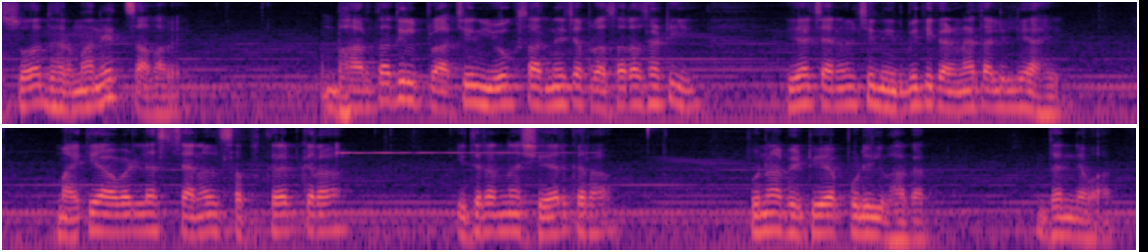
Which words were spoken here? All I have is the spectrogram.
स्वधर्मानेच चालावे. भारतातील प्राचीन योग साधनेच्या प्रसारासाठी या चॅनलची निर्मिती करण्यात आलेली आहे. माहिती आवडल्यास चॅनल सबस्क्राईब करा इतरांना शेअर करा. पुन्हा भेटूया पुढील भागात. धन्यवाद.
